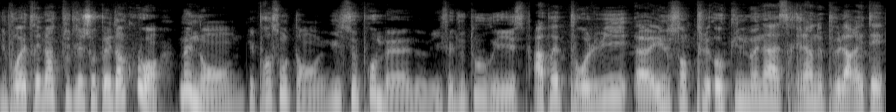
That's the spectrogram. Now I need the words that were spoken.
Il pourrait très bien toutes les choper d'un coup, hein, mais non, il prend son temps, il se promène, il fait du tourisme. Après, pour lui, euh, il ne sent plus aucune menace, rien ne peut l'arrêter.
